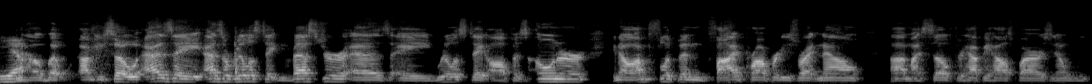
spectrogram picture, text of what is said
yeah you know, but i mean so as a as a real estate investor as a real estate office owner you know i'm flipping five properties right now uh, myself through happy house buyers you know we,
